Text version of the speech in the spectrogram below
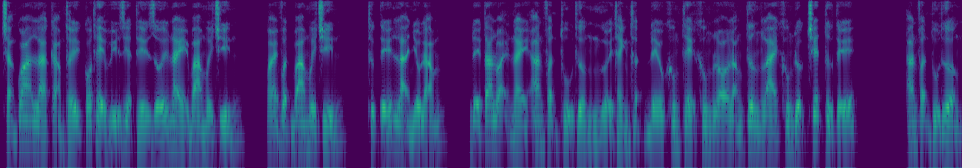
chẳng qua là cảm thấy có thể hủy diệt thế giới này ba mươi chín, quái vật ba mươi chín, thực tế là nhiều lắm để ta loại này an phận thủ thường người thành thật đều không thể không lo lắng tương lai không được chết tử tế. An phận thủ thường.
